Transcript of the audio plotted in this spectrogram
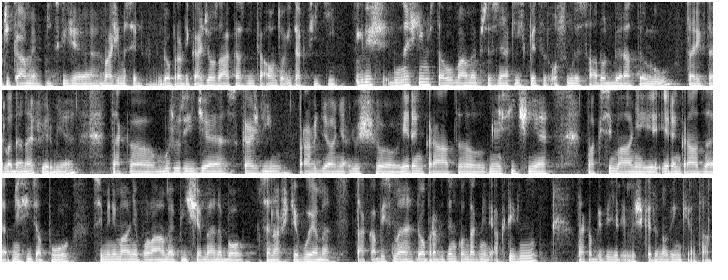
Říkáme vždycky, že vážíme si opravdu každého zákazníka a on to i tak cítí. I když v dnešním stavu máme přes nějakých 580 odběratelů tady v této dané firmě, tak uh, můžu říct, že s každým pravidelně, ať už uh, jedenkrát uh, měsíčně, maximálně jedenkrát za měsíc a půl, si minimálně voláme, píšeme nebo se navštěvujeme, tak aby jsme doopravdy ten kontakt měli aktivní, tak aby viděli veškeré novinky a tak.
